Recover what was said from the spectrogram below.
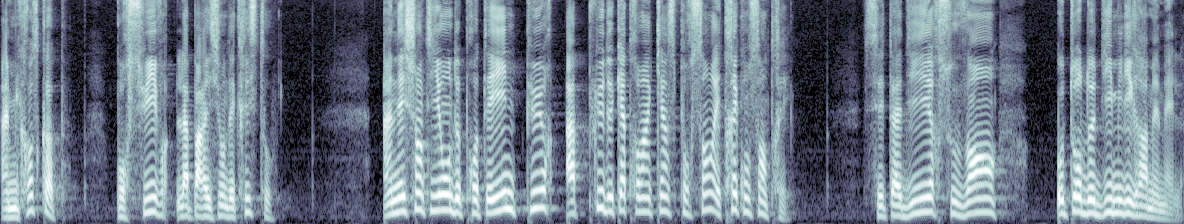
Un microscope pour suivre l'apparition des cristaux. Un échantillon de protéines pures à plus de 95% est très concentré, c'est-à-dire souvent autour de 10 mg ml.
